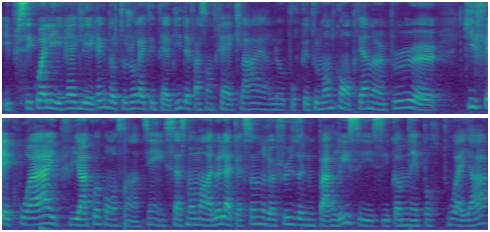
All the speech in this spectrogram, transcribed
et puis c'est quoi les règles. Les règles doivent toujours être établies de façon très claire là, pour que tout le monde comprenne un peu euh, qui fait quoi et puis à quoi qu'on s'en tient. Si à ce moment-là, la personne refuse de nous parler, c'est comme n'importe où ailleurs,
